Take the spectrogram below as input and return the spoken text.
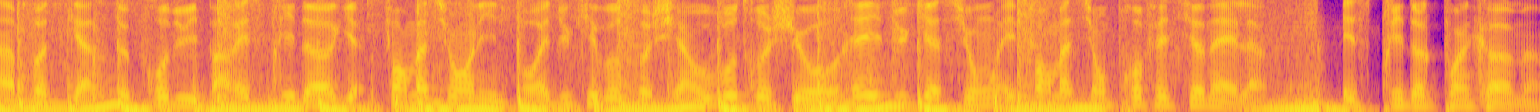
un podcast produit par Esprit Dog, formation en ligne pour éduquer votre chien ou votre chiot, rééducation et formation professionnelle. EspritDog.com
